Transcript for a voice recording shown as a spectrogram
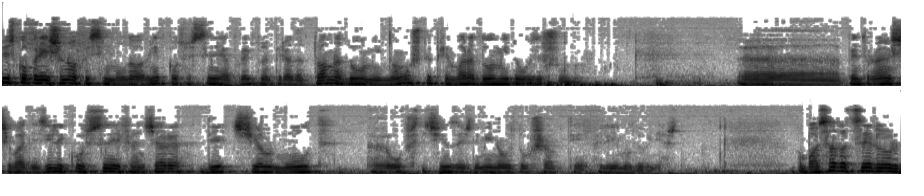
Swiss Cooperation Office în Moldova a venit cu o susținere a proiectului în perioada toamna 2019 primăvara 2021. Uh, pentru un an și ceva de zile cu o susținere financiară de cel mult uh, 850.927 lei moldovenești. Ambasada țărilor,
